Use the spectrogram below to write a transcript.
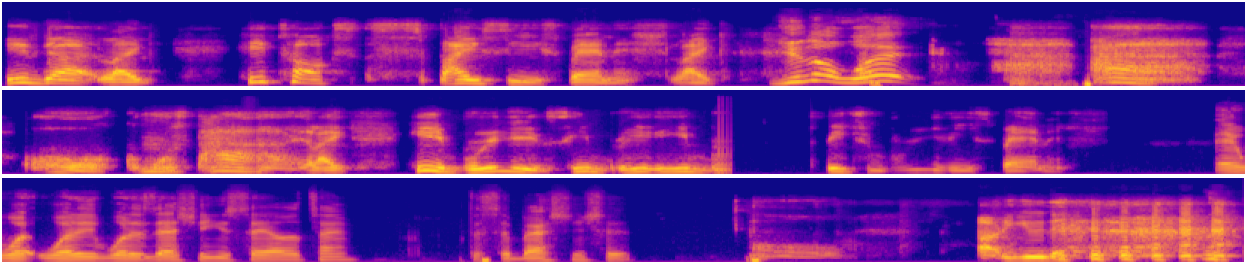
He's got like he talks spicy Spanish, like You know what? Ah, oh, cómo está? Like he breathes, he he, he speaks breathy Spanish. Hey, what what is what is that shit you say all the time? The Sebastian shit. Oh, are you there?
